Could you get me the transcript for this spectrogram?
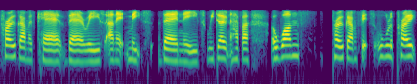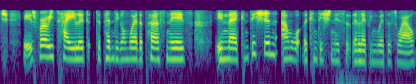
program of care varies and it meets their needs. We don't have a, a one program fits all approach. It is very tailored depending on where the person is in their condition and what the condition is that they're living with as well.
